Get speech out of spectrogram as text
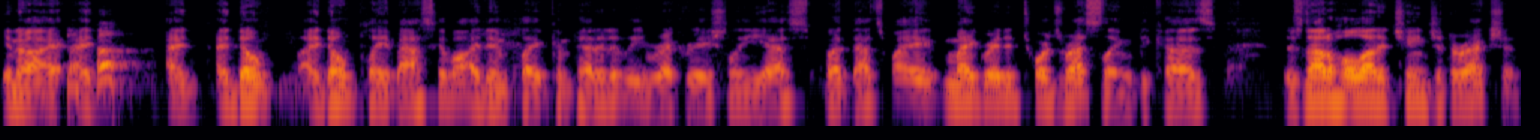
you know, I, I I, I don't I don't play basketball. I didn't play it competitively, recreationally, yes, but that's why I migrated towards wrestling because there's not a whole lot of change of direction.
